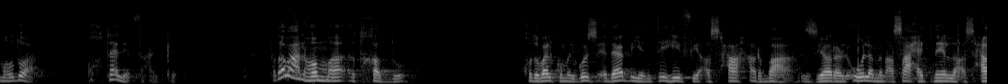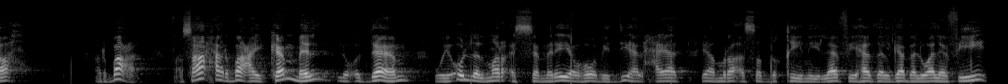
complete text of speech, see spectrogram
موضوع مختلف عن كده. فطبعا هم اتخضوا. خدوا بالكم الجزء ده بينتهي في أصحاح أربعة. الزيارة الأولى من أصحاح اثنين لأصحاح أربعة. فصح أربعة يكمل لقدام ويقول للمرأة السامرية وهو بيديها الحياة يا امرأة صدقيني لا في هذا الجبل ولا في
